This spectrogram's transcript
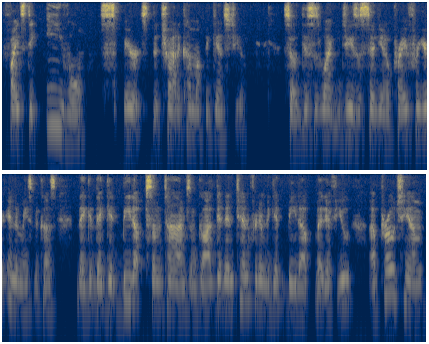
fights the evil spirits that try to come up against you. So this is why Jesus said, you know, pray for your enemies because they they get beat up sometimes, and God didn't intend for them to get beat up. But if you approach Him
